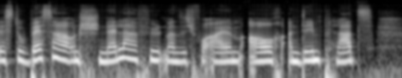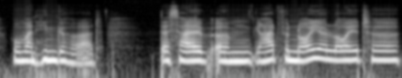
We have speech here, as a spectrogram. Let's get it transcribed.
desto besser und schneller fühlt man sich vor allem auch an dem Platz, wo man hingehört. Deshalb, ähm, gerade für neue Leute,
